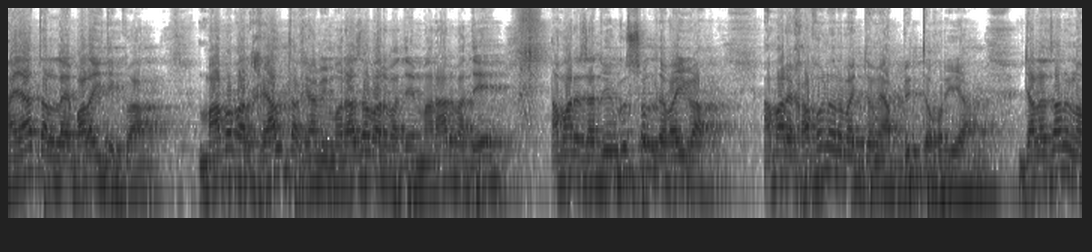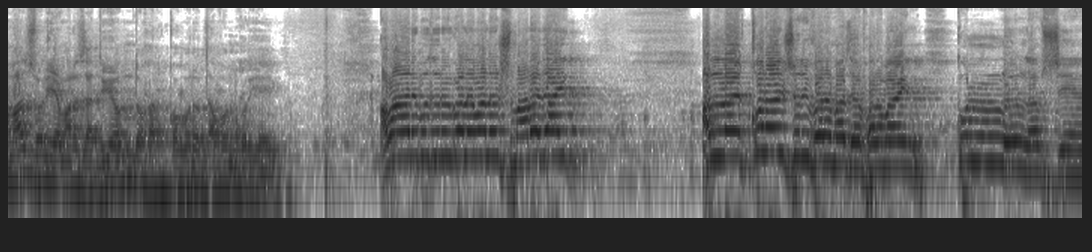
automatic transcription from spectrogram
হায়াত আল্লাহ বাড়াই দেখবা মা বাবার খেয়াল থাকে, আমি মরা যাবার বাদে, মারার বাদে, আমার জাদুয়ে গুসল দেবাইবা, আমার খাফনের মাধ্যমে আবৃত্ত করিয়া, জানাজান নমাজ পড়িয়া আমার জাদুয়ে অন্ধকার কবর দাপন করিয়াই আমার বুজুর্গ মানুষ মারা যায়। আল্লাহ কোরআন শরীফের মাঝে ফরমাইন কুল্লু নাফসিন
